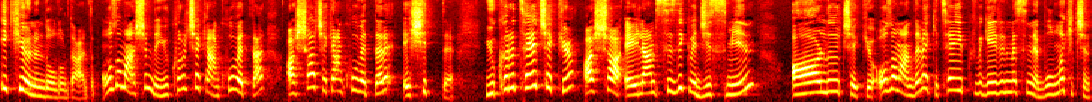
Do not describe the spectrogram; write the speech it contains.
İki yönünde olur derdim. O zaman şimdi yukarı çeken kuvvetler aşağı çeken kuvvetlere eşitti. Yukarı T çekiyor, aşağı eylemsizlik ve cismin ağırlığı çekiyor. O zaman demek ki T ip gerilmesini bulmak için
